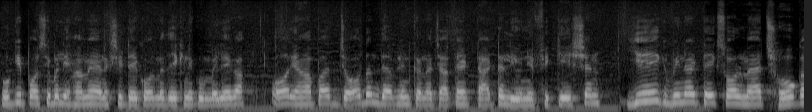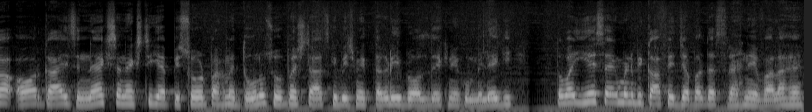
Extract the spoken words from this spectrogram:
वो कि पॉसिबली हमें N X T take over में देखने को मिलेगा। और यहाँ पर जॉर्दन डेवलिन करना चाहते हैं टाइटल यूनिफिकेशन ये एक विनर टेक्स ऑल मैच होगा और गाइस नेक्स्ट नेक्स्ट के एपिसोड पर हमें दोनों सुपरस्टार्स के बीच में एक तगड़ी ब्रॉल देखने को मिलेगी। तो भाई, ये सेगमेंट भी काफ़ी ज़बरदस्त रहने वाला है।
